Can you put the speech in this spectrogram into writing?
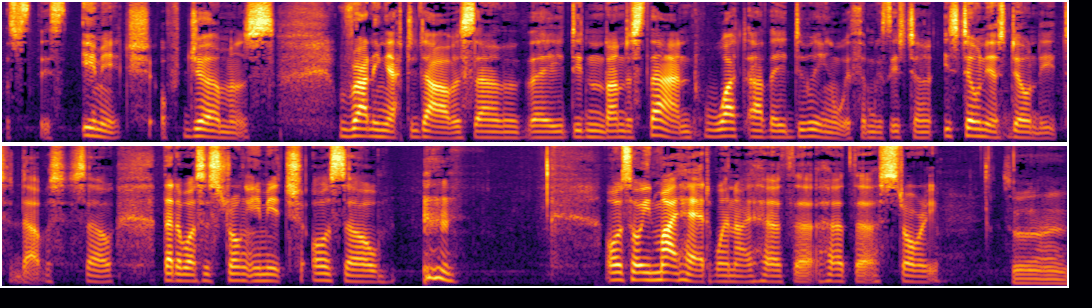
this, this, image of Germans running after doves, and they didn't understand what are they doing with them because Estonians don't eat doves. So that was a strong image also. also in my head when I heard the, heard the story. Så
